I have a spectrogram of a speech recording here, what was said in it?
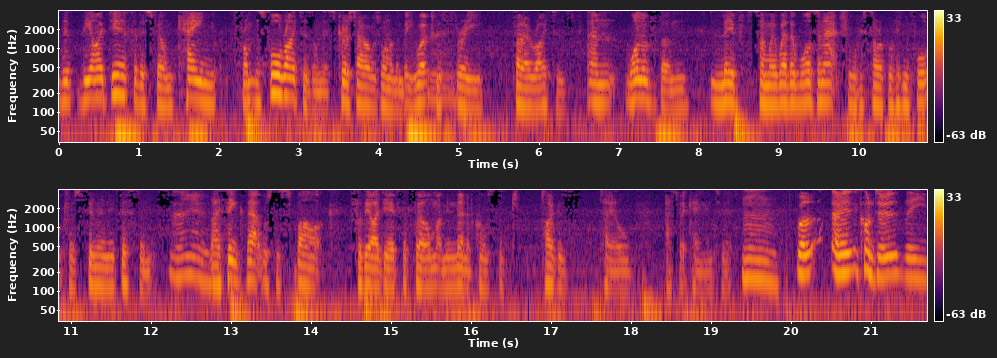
the the idea for this film came from. There's four writers on this. Kurosawa was one of them, but he worked with Mm. three fellow writers, and one of them lived somewhere where there was an actual historical hidden fortress still in existence. And No. I think that was the spark for the idea for the film. I mean, then of course the t- tiger's tail aspect came into it. Mm. Well, I mean, according to the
